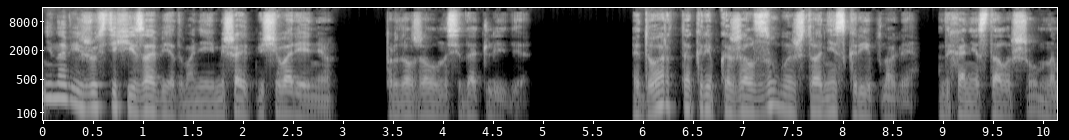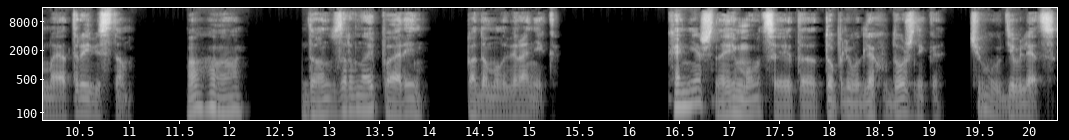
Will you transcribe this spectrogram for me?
«Ненавижу стихи за обедом, они мешают пищеварению», продолжала наседать Лидия. Эдуард так крепко сжал зубы, что они скрипнули. Дыхание стало шумным и отрывистым. «Ага, да он взрывной парень», — подумала Вероника. «Конечно, эмоции — это топливо для художника. Чего удивляться?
